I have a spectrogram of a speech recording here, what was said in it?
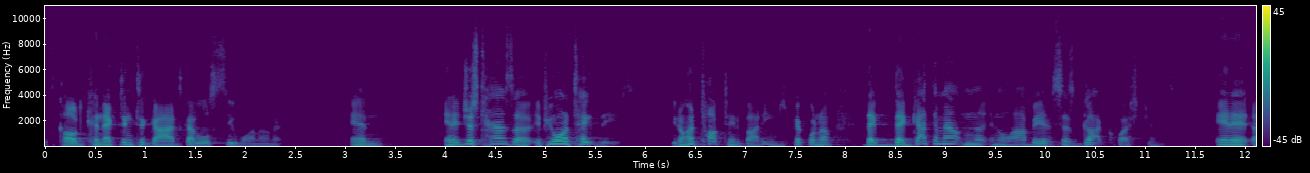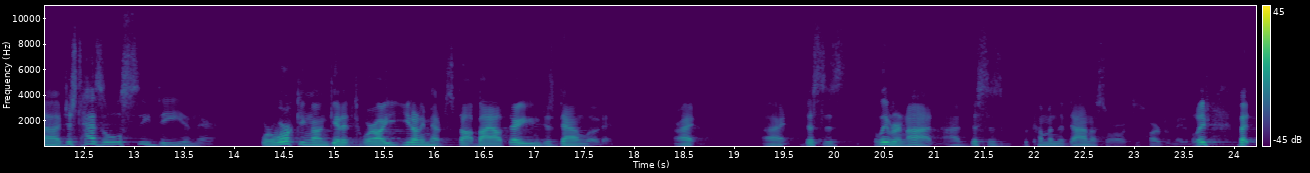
It's called Connecting to God. It's got a little C1 on it. And, and it just has a, if you want to take these, you don't have to talk to anybody. You can just pick one up. They, they got them out in the, in the lobby. It says, Got questions. And it uh, just has a little CD in there. We're working on get it to where you, don't even have to stop by out there. You can just download it. All right? All right? This is, believe it or not, I, this is becoming the dinosaur, which is hard for me to believe. But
